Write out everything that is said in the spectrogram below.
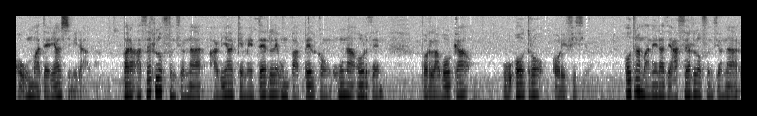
o un material similar. Para hacerlo funcionar había que meterle un papel con una orden por la boca u otro orificio. Otra manera de hacerlo funcionar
